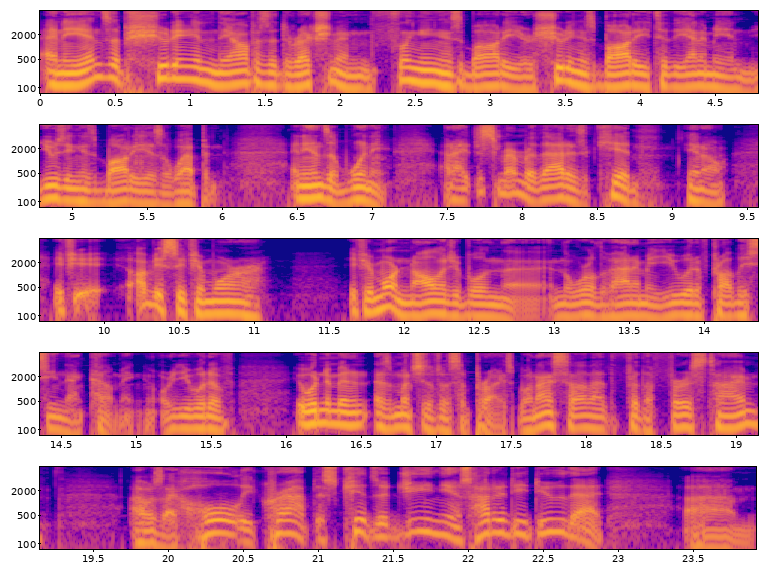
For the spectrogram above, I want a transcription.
And he ends up shooting it in the opposite direction and flinging his body or shooting his body to the enemy and using his body as a weapon and he ends up winning. And I just remember that as a kid. You know, if you obviously if you're more if you're more knowledgeable in the in the world of anime, you would have probably seen that coming, or you would have it wouldn't have been as much of a surprise. But when I saw that for the first time, I was like, "Holy crap! This kid's a genius! How did he do that?" Um,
